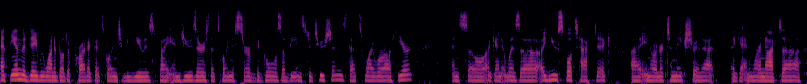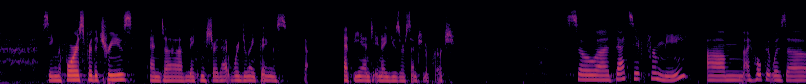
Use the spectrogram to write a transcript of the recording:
at the end of the day, we want to build a product that's going to be used by end users, that's going to serve the goals of the institutions. That's why we're all here. And so, again, it was a, a useful tactic uh, in order to make sure that, again, we're not uh, seeing the forest for the trees and uh, making sure that we're doing things yeah, at the end in a user centered approach. So uh, that's it for me. Um, I hope it was uh,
